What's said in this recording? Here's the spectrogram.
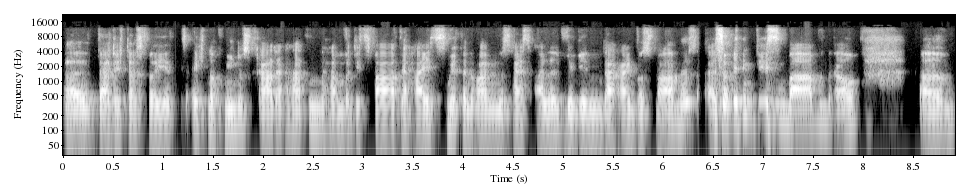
Äh, dadurch, dass wir jetzt echt noch Minusgrade hatten, haben wir die zwar beheizt mit den Räumen. Das heißt, alle, wir gehen da rein, wo es warm ist. Also in diesen warmen Raum. Ähm,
